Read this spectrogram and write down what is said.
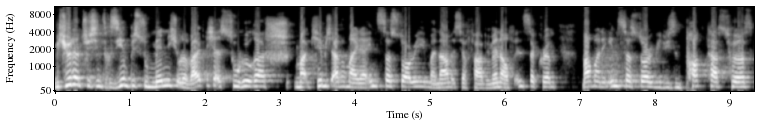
Mich würde natürlich interessieren, bist du männlich oder weiblich als Zuhörer? Markiere mich einfach mal in der Insta-Story. Mein Name ist ja Fabi Männer auf Instagram. Mach mal eine Insta-Story, wie du diesen Podcast hörst.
